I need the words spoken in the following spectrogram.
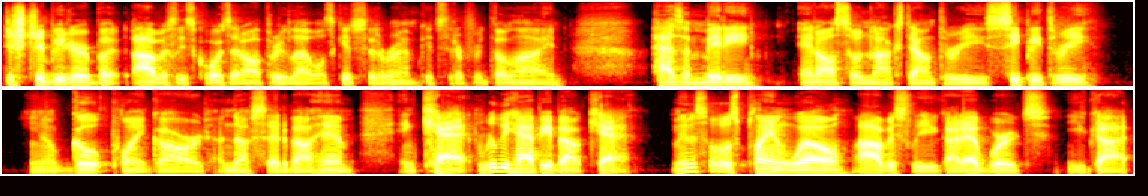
distributor, but obviously scores at all three levels, gets to the rim, gets to the free throw line, has a midi, and also knocks down threes. CP3, you know, GOAT point guard. Enough said about him. And Cat, really happy about Cat. Minnesota's playing well. Obviously, you got Edwards, you got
